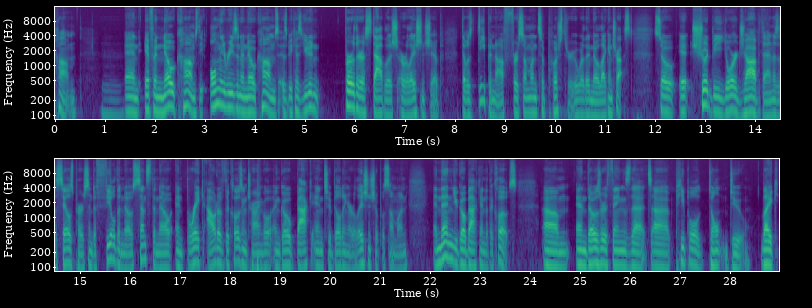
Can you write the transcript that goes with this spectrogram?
come. And if a no comes, the only reason a no comes is because you didn't further establish a relationship that was deep enough for someone to push through where they know, like, and trust. So it should be your job then as a salesperson to feel the no, sense the no, and break out of the closing triangle and go back into building a relationship with someone. And then you go back into the close. Um, and those are things that uh, people don't do. Like,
